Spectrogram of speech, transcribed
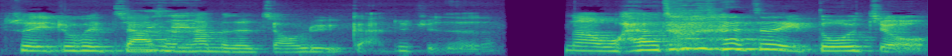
所以就会加深他们的焦虑感，就觉得。那我还要住在这里多久？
